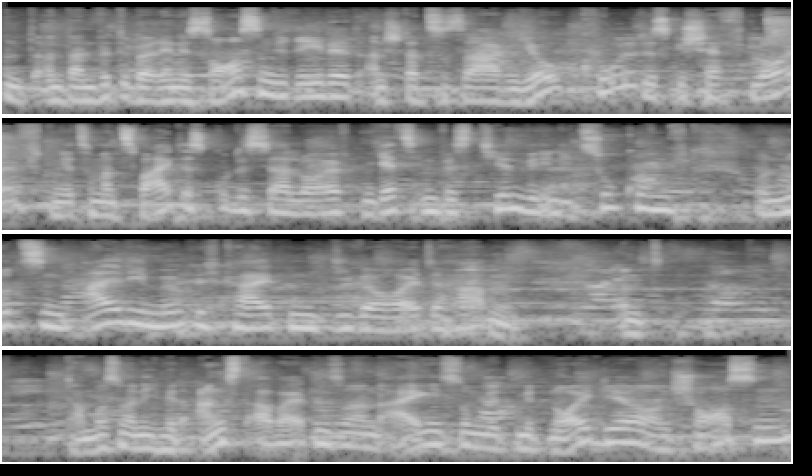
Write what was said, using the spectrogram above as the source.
und, und dann wird über Renaissancen geredet, anstatt zu sagen, jo, cool, das Geschäft läuft und jetzt haben wir ein zweites gutes Jahr läuft und jetzt investieren wir in die Zukunft und nutzen all die Möglichkeiten, die wir heute haben. Und da muss man nicht mit Angst arbeiten, sondern eigentlich so mit, mit Neugier und Chancen.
